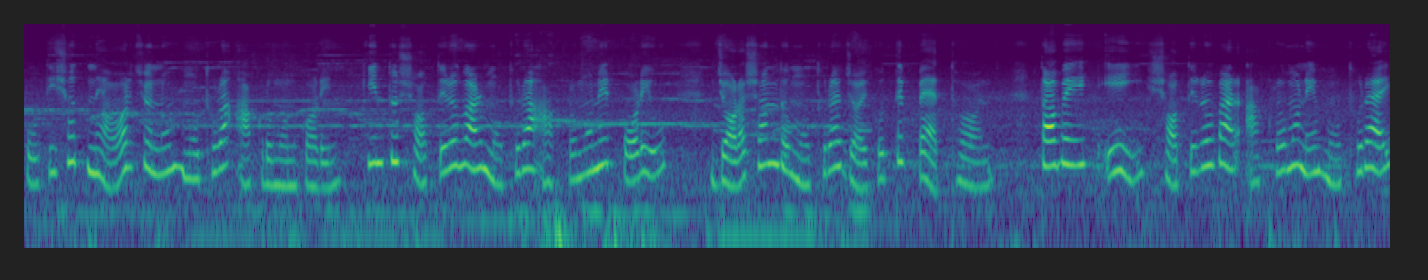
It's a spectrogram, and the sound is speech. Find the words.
প্রতিশোধ নেওয়ার জন্য মথুরা আক্রমণ করেন। কিন্তু সতেরো বার মথুরা আক্রমণের পরেও জরাসন্ধ মথুরা জয় করতে ব্যর্থ হন। তবে এই সতেরোবার আক্রমণে মথুরায়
